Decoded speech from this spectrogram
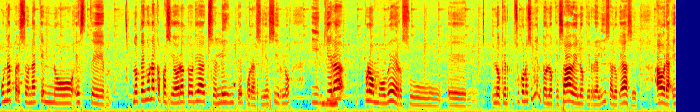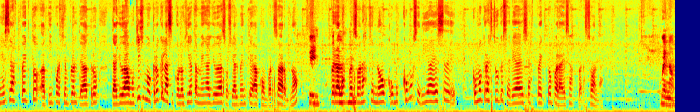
una persona que no, este, no tenga una capacidad oratoria excelente, por así decirlo, y quiera promover su, eh, lo que, su conocimiento, lo que sabe, lo que realiza, lo que hace. Ahora, en ese aspecto, a ti, por ejemplo, el teatro te ha ayudado muchísimo. Creo que la psicología también ayuda socialmente a conversar, ¿no? Sí. Pero a las personas que no, ¿cómo, cómo sería ese, cómo crees tú que sería ese aspecto para esas personas? Bueno,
